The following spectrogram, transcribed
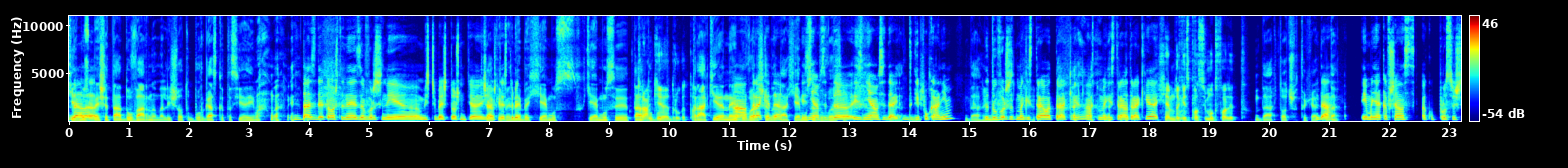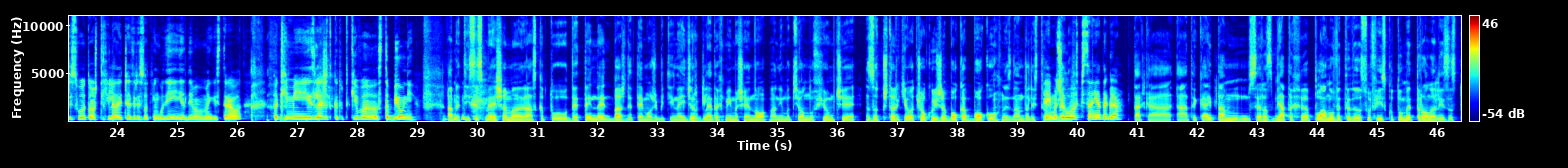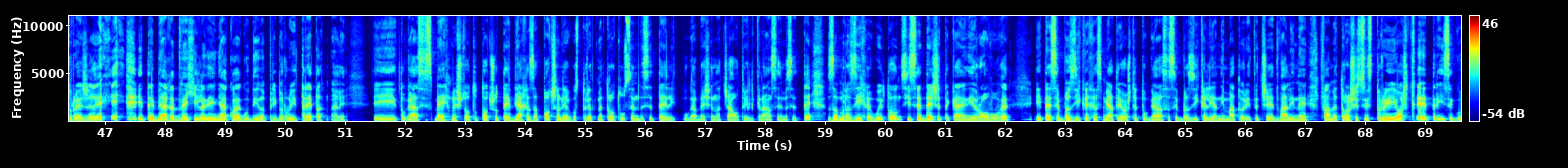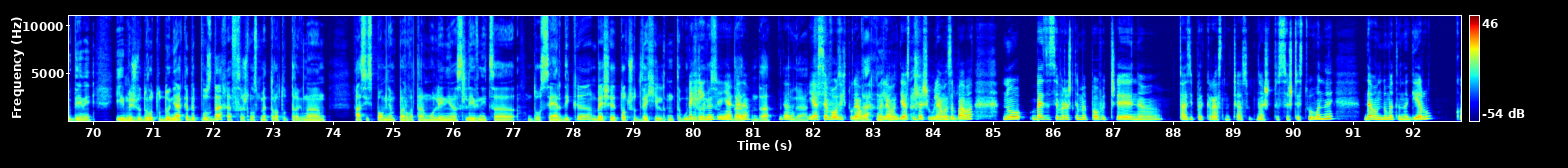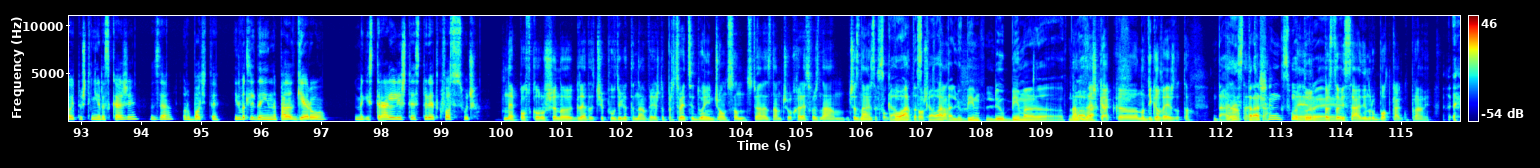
Хемус да, да. беше тази доварна, нали, защото бургаската си я има. Тази дето още не е завършена и мисля, че беше точно тя. Чакай, и още е бе, не бе, Хемус, Хемус е тази Тракия добър... е другата. Тракия не е а, довършена, тракия, да. да. Хемус извинявам е се, да, извинявам се да, да, да ги поканим. Да, да довършат магистрала Тракия, автомагистрала Тракия. Хем да ги спасим от фалит. Да, точно така. Да. да има някакъв шанс, ако просъществуват още 1400 години, ние да имаме магистрала, пък и ми излежат като такива стабилни. Абе, ти се смееш, ама аз като дете, не баш дете, може би тинейджър, гледахме, имаше едно анимационно филм, че за Штъркела Чоко и Жабока Боко, не знам дали сте Е, имаше го в списание Дъга. Така, а така и там се размятаха плановете на Софийското метро, нали, за строежа и те бяха 2000 и някоя година, примерно и трета, нали. И тогава се смеехме, защото точно те бяха започнали да го строят метрото 80-те или кога беше началото или края на 70-те, замразиха го и то си седеше така едни ровове. И те се базикаха, смятай, още тогава са се базикали аниматорите, че едва ли не това метро ще се строи още 30 години. И между другото до някъде познаха. Всъщност метрото тръгна аз си спомням първата му линия, Сливница до Сердика, беше точно 2000-та година. 2000-та някъде, да. Да, да, да. И аз се возих тогава да. наляво надясно, беше голяма забава, но без да се връщаме повече на тази прекрасна част от нашето съществуване, давам думата на Геро, който ще ни разкаже за роботите. Идват ли да ни нападат Геро, магистрали ли ще строят, какво се случва? Не, по-скоро ще нагледа, че повдигат една вежда. Представете си Дуейн Джонсън. Стоя не знам, че го харесваш, знам, че знаеш за какво Скалата, говоря, скалата, така. любим, любима да, не знаеш как а, надига веждата. Да, Една, е страшен сладур е. Представи сега един робот как го прави.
